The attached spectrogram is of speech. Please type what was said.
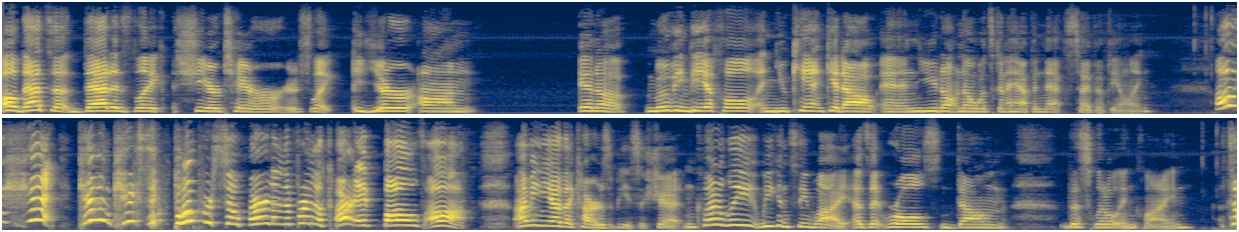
oh that's a that is like sheer terror. It's like you're on in a moving vehicle and you can't get out and you don't know what's going to happen next type of feeling. Oh shit! Kevin kicks the bumper so hard on the front of the car it falls off. I mean yeah the car is a piece of shit. And clearly we can see why as it rolls down this little incline. So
